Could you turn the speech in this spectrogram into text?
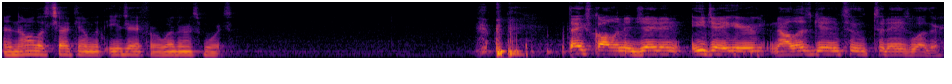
And now let's check in with EJ for weather and sports. Thanks, Colin and Jaden. EJ here. Now let's get into today's weather.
